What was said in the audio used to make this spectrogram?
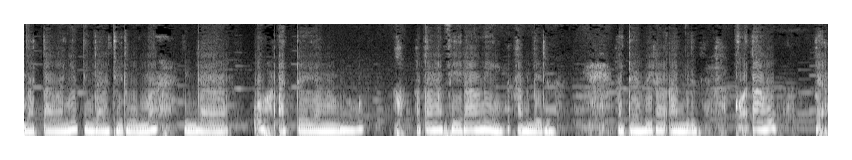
wartawannya tinggal di rumah tinggal oh ada yang apa viral nih ambil. Ada yang viral ambil. Kok tahu? Ya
